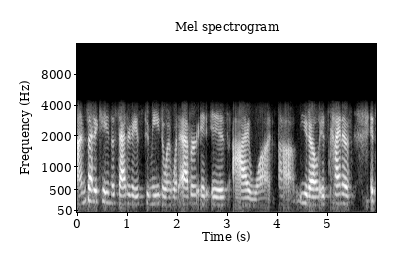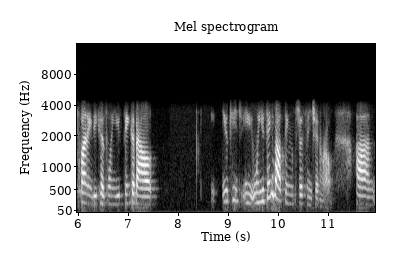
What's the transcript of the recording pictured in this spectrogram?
I'm dedicating the Saturdays to me doing whatever it is I want. Um, you know, it's kind of it's funny because when you think about you can you, when you think about things just in general, um,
